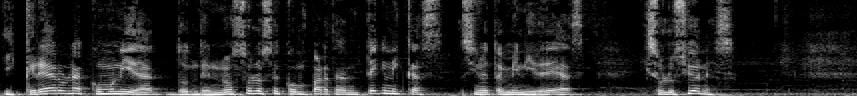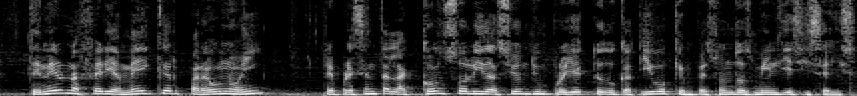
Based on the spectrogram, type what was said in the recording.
y crear una comunidad donde no solo se compartan técnicas, sino también ideas y soluciones. Tener una feria maker para 1i representa la consolidación de un proyecto educativo que empezó en 2016,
